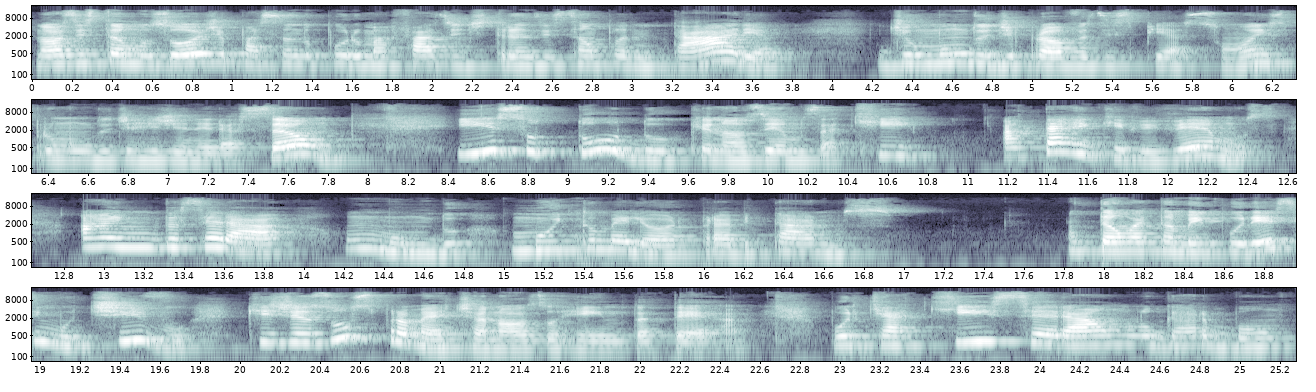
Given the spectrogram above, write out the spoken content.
Nós estamos hoje passando por uma fase de transição planetária, de um mundo de provas e expiações para um mundo de regeneração, e isso tudo que nós vemos aqui, a terra em que vivemos, ainda será um mundo muito melhor para habitarmos. Então é também por esse motivo que Jesus promete a nós o reino da terra, porque aqui será um lugar bom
